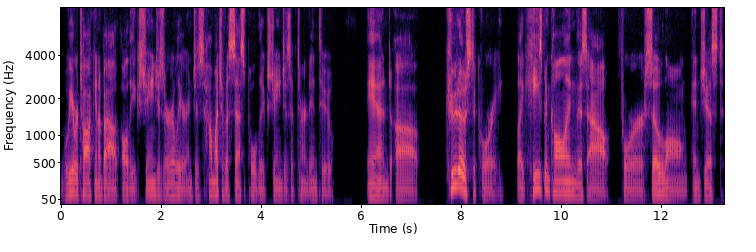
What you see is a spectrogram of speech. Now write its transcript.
we were talking about all the exchanges earlier and just how much of a cesspool the exchanges have turned into. And uh kudos to Cory. Like he's been calling this out for so long and just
